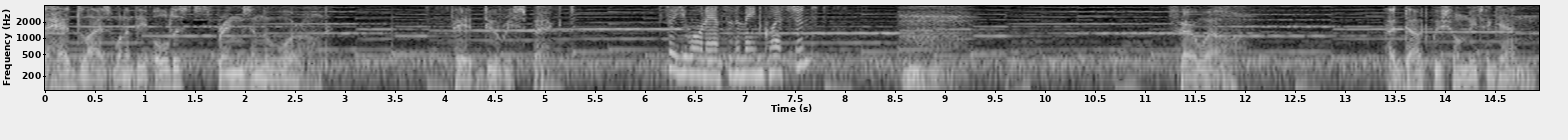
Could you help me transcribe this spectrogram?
Ahead lies one of the oldest springs in the world. Pay it due respect. So you won't answer the main question? Hmm. Farewell. I doubt we shall meet again.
